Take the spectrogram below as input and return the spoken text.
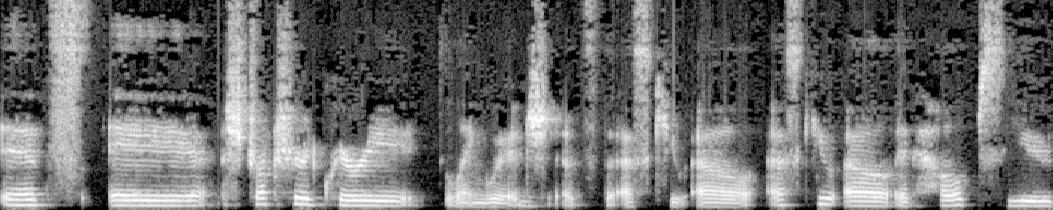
it's a structured query language. It's the SQL. SQL, it helps you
